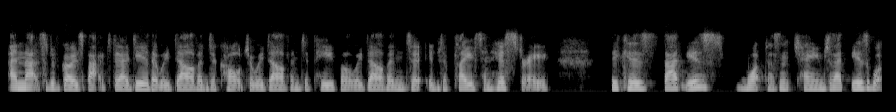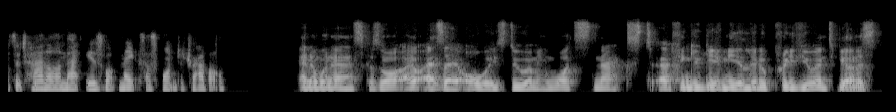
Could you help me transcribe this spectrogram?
And that sort of goes back to the idea that we delve into culture we delve into people we delve into into place and history because that is what doesn't change. That is what's eternal, and that is what makes us want to travel. And I want to ask as well, I, as I always do, I mean, what's next? I think you gave me a little preview, and to be honest,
